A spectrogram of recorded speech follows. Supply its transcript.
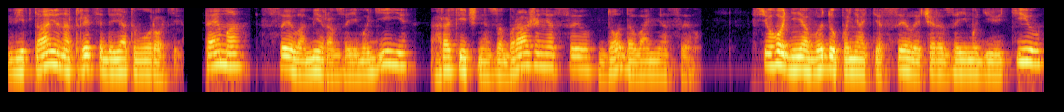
Вітаю на 39-му уроці. Тема Сила міра взаємодії, графічне зображення сил, додавання сил. Сьогодні я введу поняття сили через взаємодію тіл.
